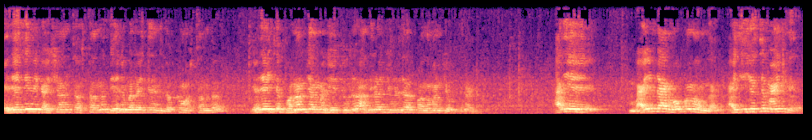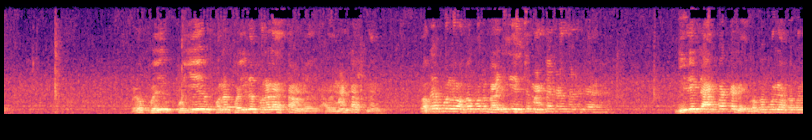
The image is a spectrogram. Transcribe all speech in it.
ఏదైతే నీకు అశాంతి వస్తుందో దేనివల్ల అయితే నీకు దుఃఖం వస్తుందో ఏదైతే పునర్జన్మ హేతువులో అందులోంచి విడుదల పొందమని చెబుతున్నాడు. అది మైండ్ ఆ రూపంలో ఉందండి అది తీసేస్తే మైండ్ లేదు ఇప్పుడు పొయ్యి పొయ్యి పొల పొయ్యిలో పుల్లలేస్తా ఉండదు అది మంట వస్తుంది. ఒక పుల్ల ఒక పుల్ల బయట తీస్తే మంట ఎక్కడ ఉందంటే నీళ్ళెట్టి ఆర్పక్కర్లేదు. ఒక పుల్ల ఒక పుల్ల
